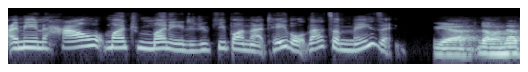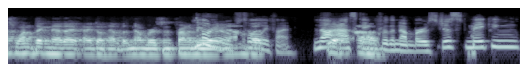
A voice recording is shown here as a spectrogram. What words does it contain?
I mean, how much money did you keep on that table? That's amazing. Yeah, no, and that's one thing that I, I don't have the numbers in front of me no, right no, no, now. Totally fine. Not yeah, asking um, for the numbers, just making,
